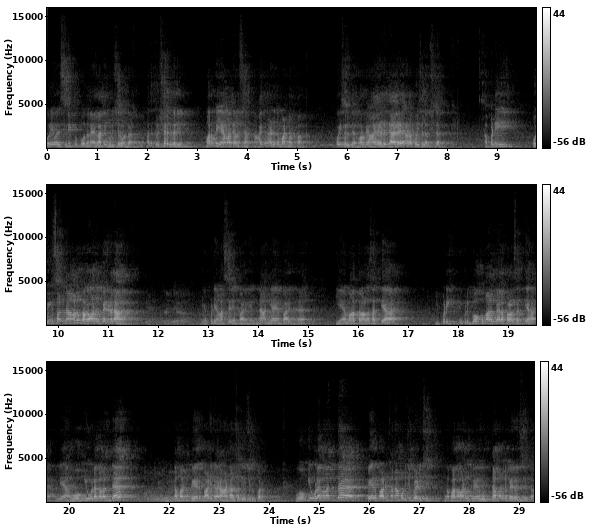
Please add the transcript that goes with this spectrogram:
ஒரே ஒரு சிரிப்பு போதும். நான் எல்லாத்தையும் முடிச்சிருவேன்டா. அது கிருஷ்ணருக்கு தெரியும். மறுபடியும் ஏமாத்தி அமைச்சிட்டான் நான் ஆயுதம் எடுக்க மாட்டேன்ப்பா. போய் சொல்லிட்டார். மறுபடியும் ஆயுதம் எடுத்தாரு. ஆனால் போய் சொல்லி அமைச்சிட்டார். அப்படி பொய் சொன்னாலும் பகவானுக்கு பேர் என்னதான் எப்படி ஆச்சரியம் பாருங்க என்ன அநியாயம் பாருங்க. ஏமாத்தினாலும் சத்யா இப்படி இப்படி கோக்குமாலுக்கு வேலை பண்ணாலும் சத்யா இல்லையா? ஓங்கி உலகலந்த உத்தமன் பேர் பாடினவர் ஆண்டாள் சொல்லி வச்சிருப்பார் ஓங்கி உலகலந்த பேர் பாடின்னு சொன்னா முடிஞ்சு போயிடுச்சு. இங்க பகவானுக்கு பேர் உத்தமன்னு பேர் வச்சிருக்கா.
